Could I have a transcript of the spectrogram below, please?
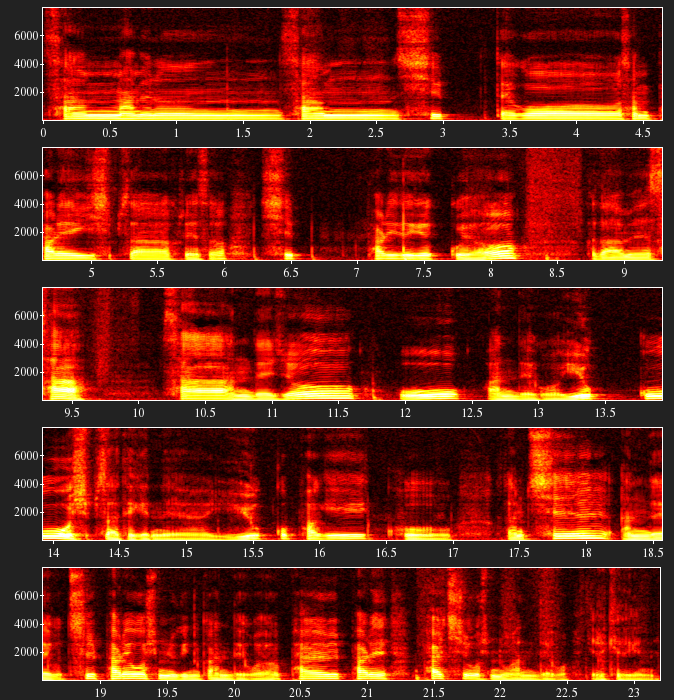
3 하면은 3, 10 되고 3, 8에 24 그래서 18이 되겠고요. 그 다음에 4. 4 안 되죠. 5 안 되고 6, 9, 54 되겠네요. 6 곱하기 9. 그 다음 7 안 되고 7, 8에 56이니까 안 되고요. 8, 8에 8, 7에 56안 되고 이렇게 되겠네요.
